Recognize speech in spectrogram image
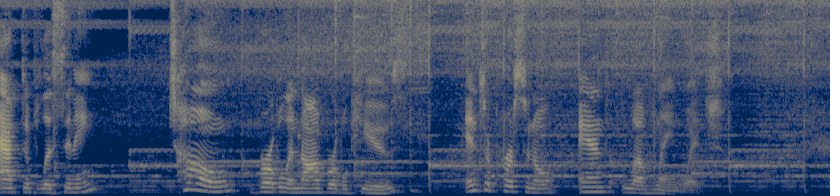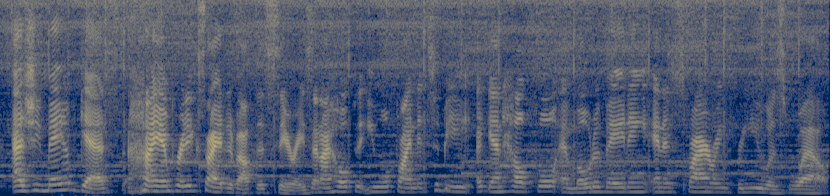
active listening, tone, verbal and nonverbal cues, interpersonal, and love language. As you may have guessed, I am pretty excited about this series, and I hope that you will find it to be, again, helpful and motivating and inspiring for you as well.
